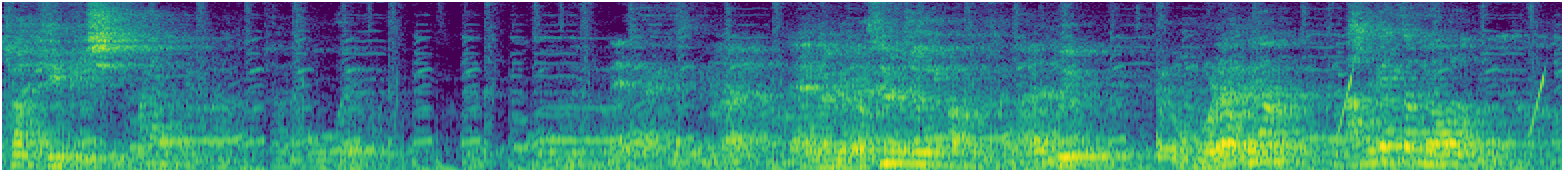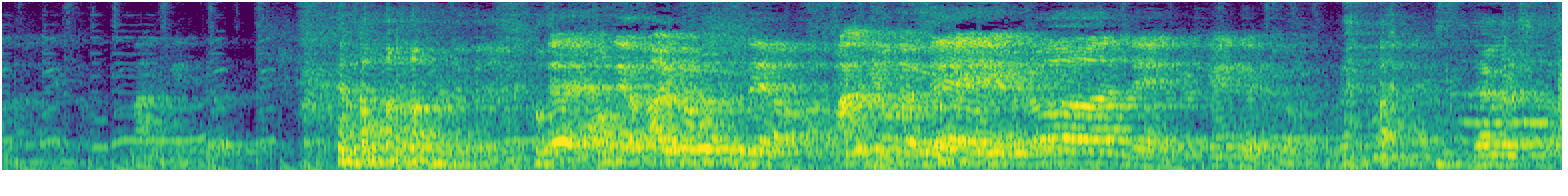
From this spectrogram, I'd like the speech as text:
전 BBC. 저는 네, 좋네요. 아, 이거 좋네요. 많은 경우가 네, 그런, 네, 그렇게 하는 거였죠. 네, 그렇습니다.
